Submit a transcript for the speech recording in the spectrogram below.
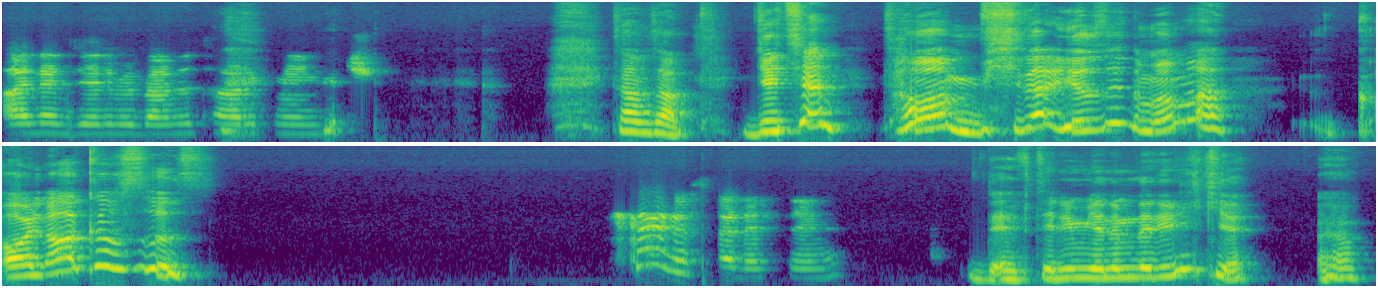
Aynen Jeremy ben de Tarık Mengüç. tamam tamam. Geçen tamam bir şeyler yazıyordum ama alakasız. Çıkar göster defterini. Defterim yanımda değil ki. Aha.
